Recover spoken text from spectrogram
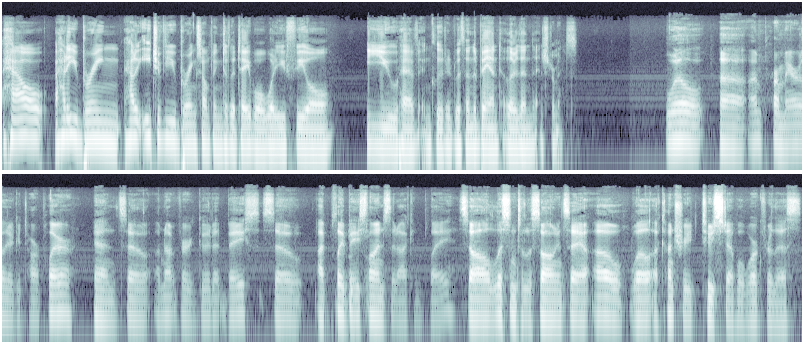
how how do you bring how do each of you bring something to the table? What do you feel you have included within the band other than the instruments? Well, uh, I'm primarily a guitar player, and so I'm not very good at bass. So I play bass lines that I can play. So I'll listen to the song and say, "Oh, well, a country two-step will work for this."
